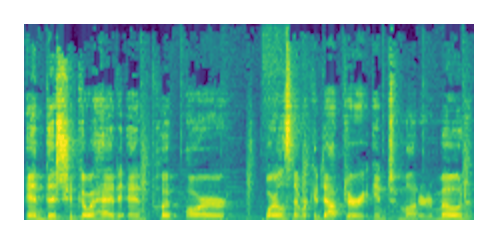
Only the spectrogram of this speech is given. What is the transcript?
and this should go ahead and put our wireless network adapter into monitor mode,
